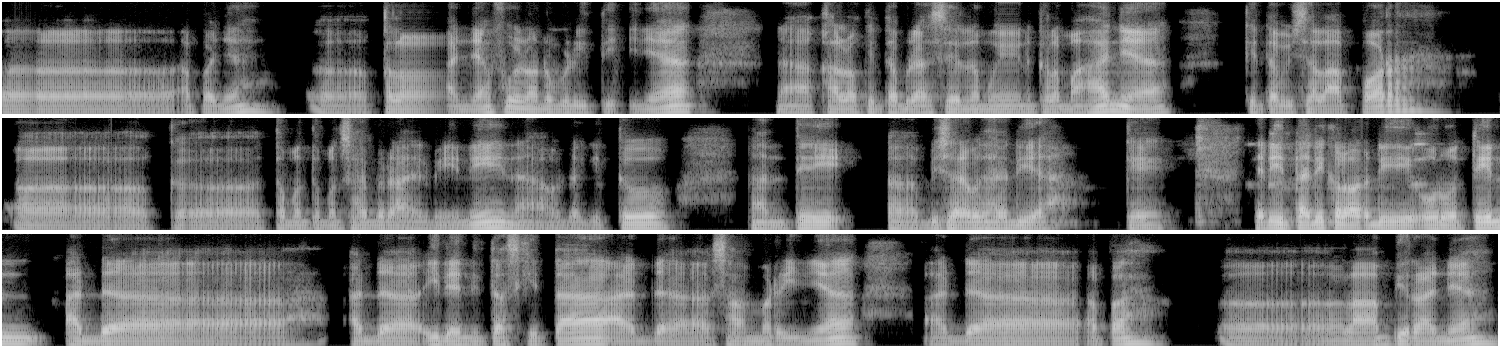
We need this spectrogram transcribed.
uh, apanya uh, kelemahannya, vulnerability-nya. Nah kalau kita berhasil nemuin kelemahannya, kita bisa lapor uh, ke teman-teman cyber army ini. Nah, udah gitu nanti uh, bisa dapat hadiah. Oke. Okay. Jadi tadi kalau diurutin ada ada identitas kita, ada summary-nya, ada apa? Uh, lampirannya,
